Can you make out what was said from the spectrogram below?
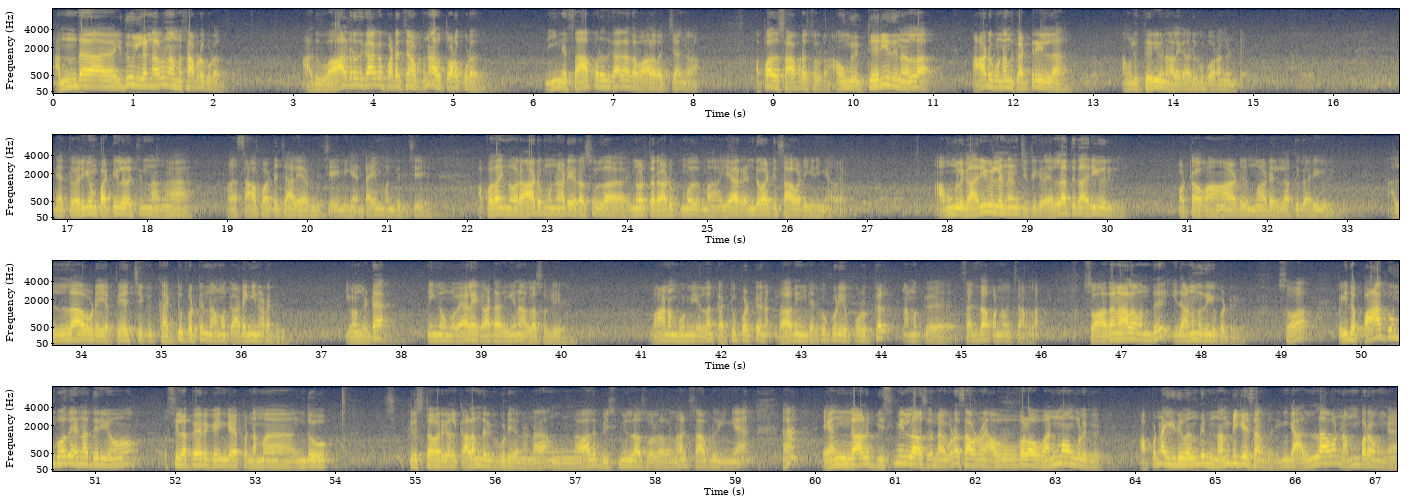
அந்த இது இல்லைனாலும் நம்ம சாப்பிடக்கூடாது. அது வாழ்கிறதுக்காக படைச்சோம் அப்படின்னா அது தொடக்கூடாது. நீங்கள் சாப்பிட்றதுக்காக அதை வாழ வச்சேங்கிறான். அப்போ அதை சாப்பிட சொல்கிறான் அவங்களுக்கு தெரியுது நல்லா. ஆடு கொண்டாந்து கட்டுறி இல்லை அவங்களுக்கு தெரியும் நாளைக்கு அறுக்க போகிறாங்கன்ட்டு நேற்று வரைக்கும் பட்டியில் வச்சுருந்தாங்க. அதான் சாப்பாட்டு ஜாலியாக இருந்துச்சு. இன்றைக்கி என் டைம் வந்துருச்சு. அப்போ தான் இன்னொரு ஆடு முன்னாடி ரசூல்லா இன்னொருத்தர் அடுப்பும்போது ஏன் ரெண்டு வாட்டி சாவடிக்கிறீங்க அதை? அவங்களுக்கு அறிவு இல்லைன்னு நினச்சிட்டு இருக்கிற எல்லாத்துக்கும் அறிவு இருக்குது ஒட்டகம் ஆடு மாடு எல்லாத்துக்கும் அறிவு இருக்குது அல்லாவுடைய பேச்சுக்கு கட்டுப்பட்டு நமக்கு அடங்கி நடக்குது. இவங்கிட்ட நீங்கள் உங்கள் வேலையை காட்டாதீங்கன்னு நல்லா சொல்லிடுது வானம் பூமியெல்லாம் கட்டுப்பட்டு அதாவது இங்கே இருக்கக்கூடிய பொருட்கள் நமக்கு சஜ்தா பண்ண வச்சான்லாம் ஸோ அதனால் வந்து இது அனுமதிக்கப்பட்டிருக்கு. ஸோ இப்போ இதை பார்க்கும்போது என்ன தெரியும்? சில பேருக்கு இங்கே இப்போ நம்ம இந்து கிறிஸ்தவர்கள் கலந்துருக்கக்கூடிய என்னென்னா உங்கள் பிஸ்மில்லா சொல்லலைனாலும் சாப்பிடுவீங்க. எங்கள் பிஸ்மில்லா சொன்னால் கூட சாப்பிடுவேன். அவ்வளோ வன்மம் உங்களுக்கு. அப்படின்னா இது வந்து நம்பிக்கை சார்ந்தது. இங்கே அல்லாவை நம்புகிறவங்க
